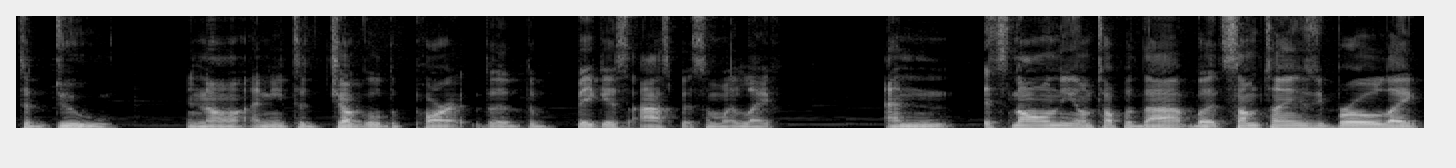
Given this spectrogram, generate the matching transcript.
to do. You know, I need to juggle the part, the, the biggest aspects of my life. And it's not only on top of that, but sometimes, you bro, like,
